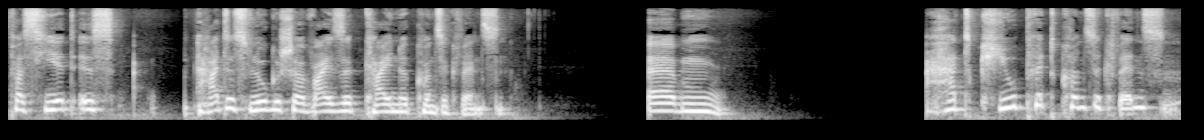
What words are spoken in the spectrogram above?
passiert ist, hat es logischerweise keine Konsequenzen. Ähm, hat Cupid Konsequenzen?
